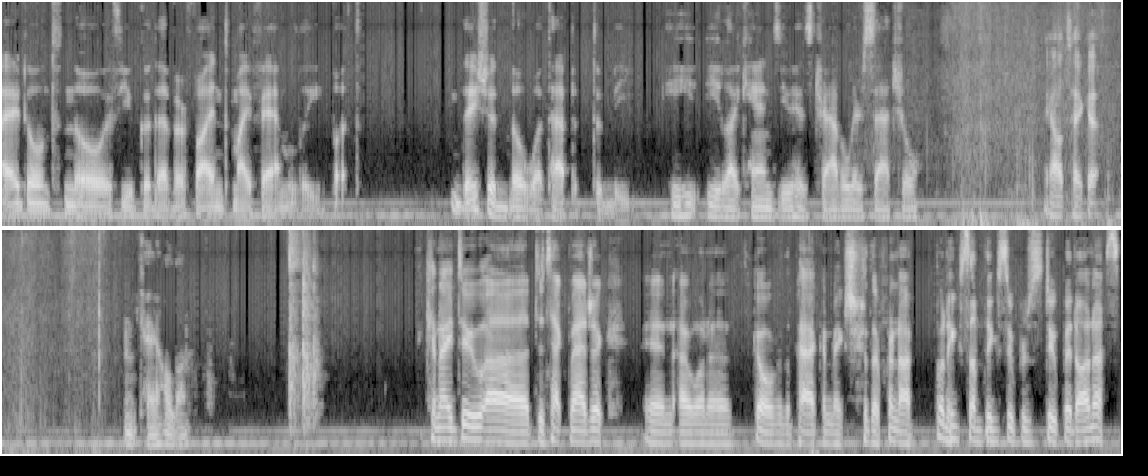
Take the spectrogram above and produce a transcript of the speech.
I don't know if you could ever find my family, but they should know what happened to me. He he like hands you his traveler's satchel. Yeah, I'll take it. Okay, hold on. Can I do uh, detect magic? And I want to go over the pack and make sure that we're not putting something super stupid on us.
